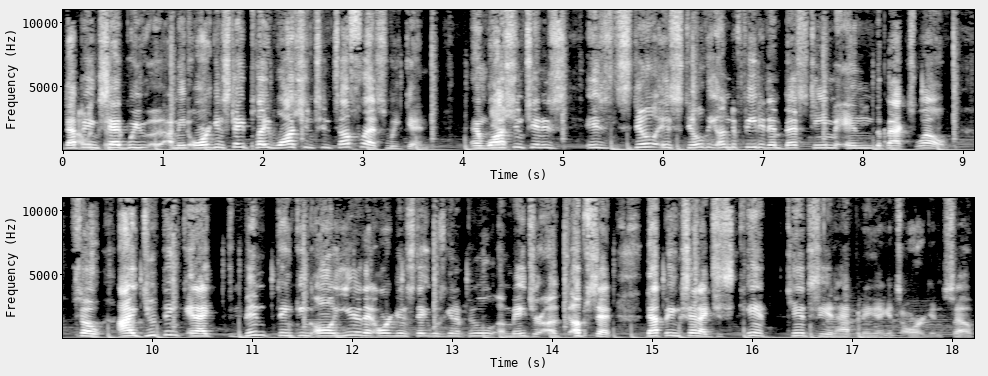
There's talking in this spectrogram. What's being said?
that I being would say. said, we I mean Oregon State played Washington tough last weekend, and Washington is is still is still the undefeated and best team in the Pac-12. So I do think, and I've been thinking all year that Oregon State was going to feel a major u- upset. That being said, I just can't can't see it happening against Oregon. So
